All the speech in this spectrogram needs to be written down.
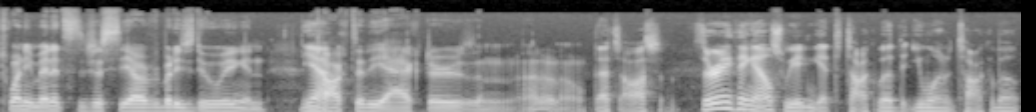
20 minutes to just see how everybody's doing and Yeah. talk to the actors and I don't know. That's awesome. Is there anything else we didn't get to talk about that you want to talk about?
